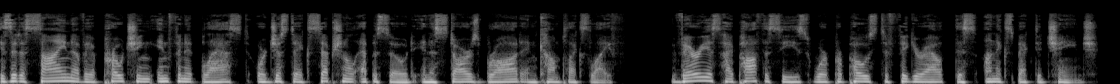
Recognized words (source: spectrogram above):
Is it a sign of approaching infinite blast or just an exceptional episode in a star's broad and complex life? Various hypotheses were proposed to figure out this unexpected change.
